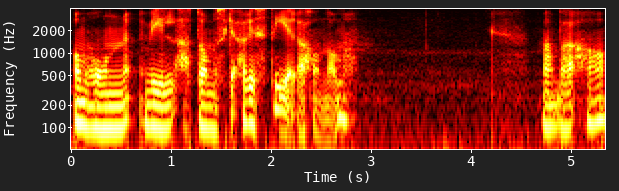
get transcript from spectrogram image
om hon vill att de ska arrestera honom. Man bara, ja.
